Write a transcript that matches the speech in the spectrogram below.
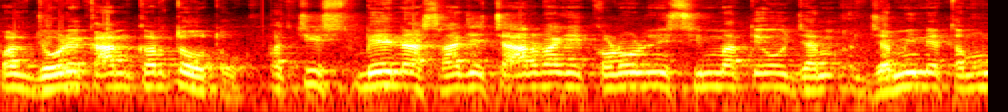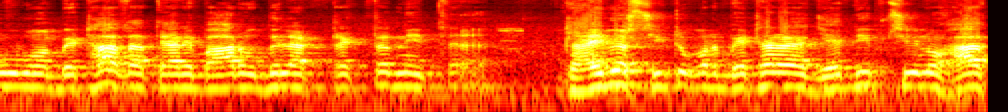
પણ જોડે કામ કરતો હતો. પચીસ બેના સાંજે ચાર વાગે કરોડની સીમમાં તેઓ જમ- જમીને તંબુમાં બેઠા હતા, ત્યારે બહાર ઊભેલા ટ્રેક્ટરની ડ્રાઈવર સીટ ઉપર બેઠેલા જયદીપસિંહનો હાથ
